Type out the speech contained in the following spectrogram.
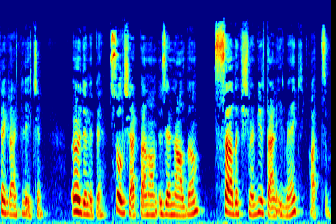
Tekrar pile için ördüğüm ipi sol işaret parmağımın üzerine aldım sağdaki şişime bir tane ilmek attım.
